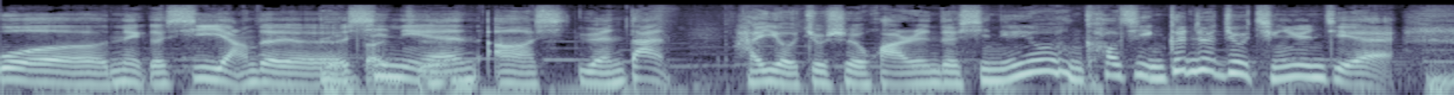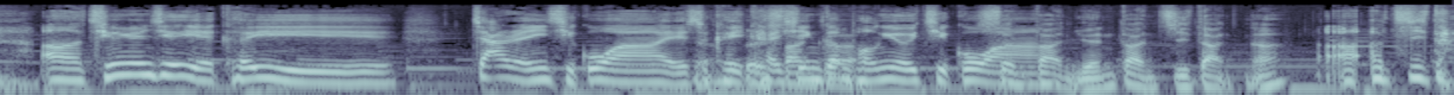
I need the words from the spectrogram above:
过那个西洋的新年啊，元旦，还有就是华人的新年，因为很靠近，跟着就情人节，呃，情人节也可以。家人一起过啊，也是可以开心，跟朋友一起过啊。圣诞、元旦、鸡蛋啊啊啊！鸡蛋，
